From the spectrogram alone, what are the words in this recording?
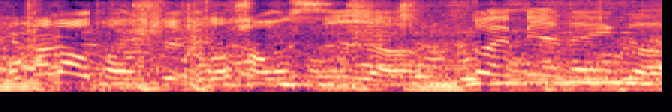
我看到我同学，我的同事了，对面那个。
